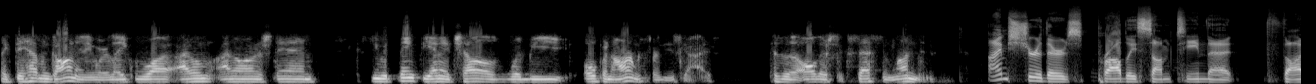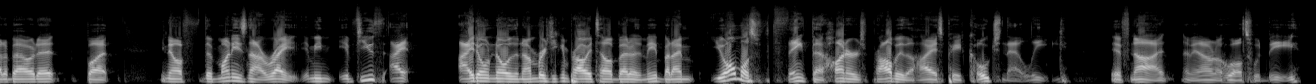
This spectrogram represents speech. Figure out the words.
like they haven't gone anywhere. Like what I don't I don't understand because you would think the NHL would be open arms for these guys because of all their success in London. I'm sure there's probably some team that thought about it, but you know, if the money's not right, I mean, if you, th- I, I don't know the numbers. You can probably tell better than me, but I'm. You almost think that Hunter's probably the highest paid coach in that league. If not, I mean, I don't know who else would be.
